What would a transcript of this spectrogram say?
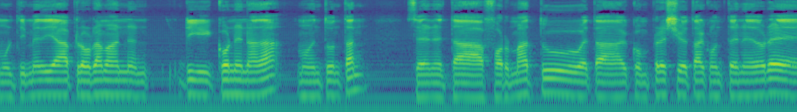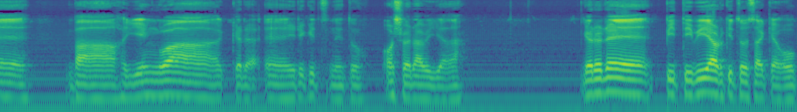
multimedia programan dikonena da, momentu enten, zen eta formatu eta kompresio eta kontenedore ba gehiengoa e, irikitzen ditu oso erabila da gero ere PTV aurkitu ezakegu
